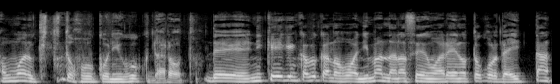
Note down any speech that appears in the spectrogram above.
思わぬ吉と方向に動くだろうと。で、日経平均株価の方は2万7000割れのところで一旦、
